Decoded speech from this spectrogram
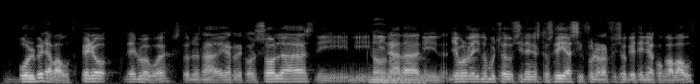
volver a Baud. Pero, de nuevo, ¿eh? esto no es nada de guerra de consolas, ni, ni, No, ni no, nada. no. Ni... Llevo leyendo mucho de Obsidian estos días y fue una reflexión que tenía con About.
